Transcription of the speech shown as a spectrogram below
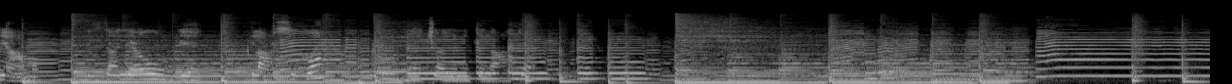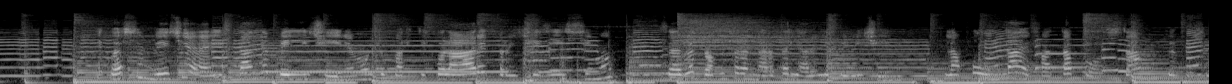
abbiamo il tagliaunghie classico in acciaio nichelato questo invece è il taglia pellicine molto particolare precisissimo. Serve proprio per andare a tagliare le pellicine. La punta è fatta apposta per questo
